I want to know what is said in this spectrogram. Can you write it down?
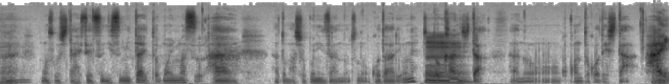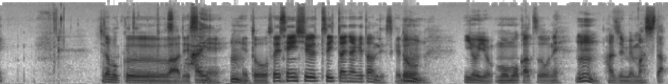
はい、もう少し大切に住みたいと思います、はい、あとまあ職人さんのそのこだわりをねちょっと感じた、あのここのとこでした。はい。じゃあ僕はですね、はい。うん。えっとそれ先週ツイッターにあげたんですけど、うん。いよいよ桃活をねうん。始めました。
